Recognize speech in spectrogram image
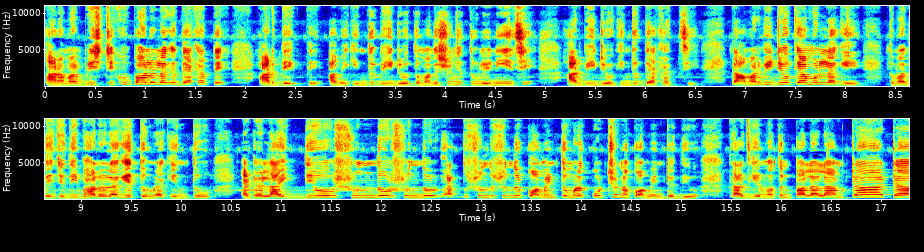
আর আমার বৃষ্টি খুব ভালো লাগে দেখাতে আর দেখতে। আমি কিন্তু ভিডিও তোমাদের সঙ্গে তুলে নিয়েছি আর ভিডিও কিন্তু দেখাচ্ছি। তা আমার ভিডিও কেমন লাগে? তোমাদের যদি ভালো লাগে, তোমরা কিন্তু একটা লাইক দিও। সুন্দর সুন্দর, এত সুন্দর সুন্দর কমেন্ট তোমরা করছ না কমেন্টও দিও। তা আজকের মতন পালালাম। টাটা!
